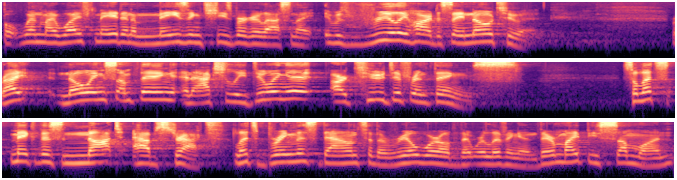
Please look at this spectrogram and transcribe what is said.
But when my wife made an amazing cheeseburger last night, it was really hard to say no to it. Right? Knowing something and actually doing it are two different things. So let's make this not abstract. Let's bring this down to the real world that we're living in. There might be someone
